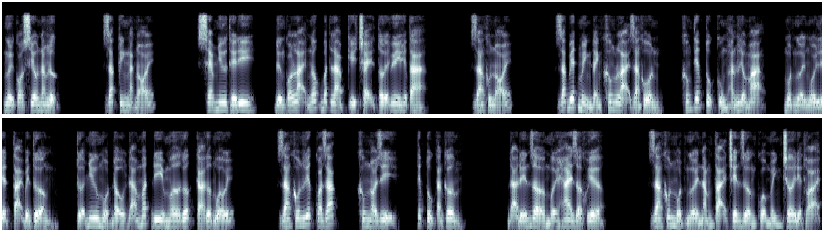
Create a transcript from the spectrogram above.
Người có siêu năng lực. Rắc kinh ngạc nói, xem như thế đi, đừng có lại ngốc bất lạp kỳ chạy tới uy hiếp ta. Giang khôn nói, giác biết mình đánh không lại giang khôn, không tiếp tục cùng hắn liều mạng, một người ngồi liệt tại bên tường, tựa như một đầu đã mất đi mơ ước cá ướp mới giang khôn liếc qua giác, không nói gì, tiếp tục ăn cơm. Đã đến giờ mười hai giờ khuya. Giang khôn một người nằm tại trên giường của mình chơi điện thoại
